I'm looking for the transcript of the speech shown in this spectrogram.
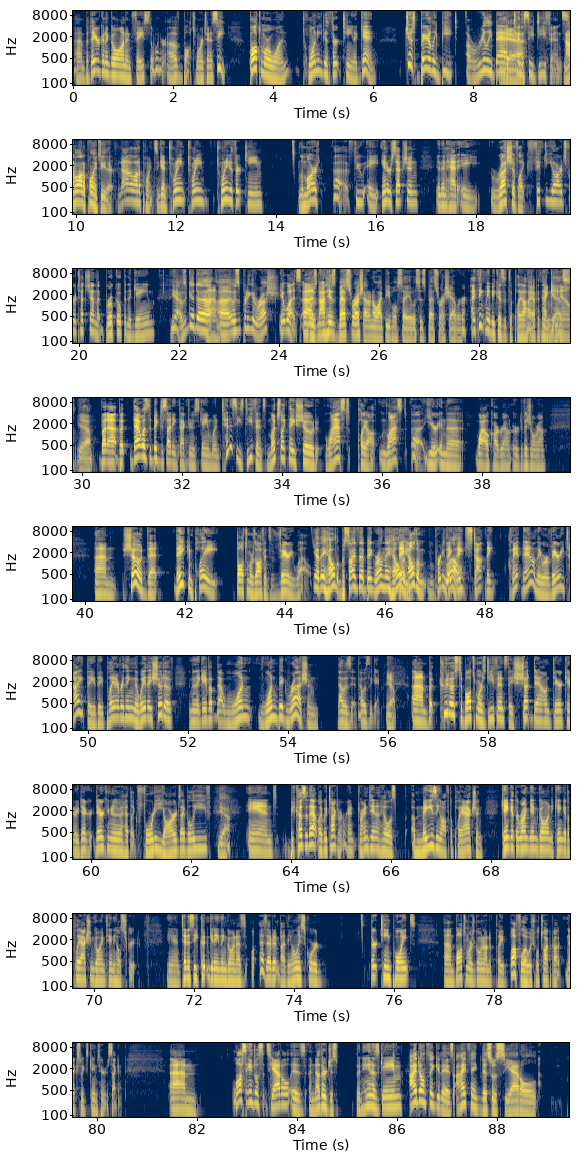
Um, but they are going to go on and face the winner of Baltimore and Tennessee. Baltimore won 20 to 13. Again, just barely beat a really bad Yeah. Tennessee defense. Not a lot of points either. Not a lot of points. Again, 20, 20, 20 to 13. Lamar uh, threw a interception and then had a rush of like 50 yards for a touchdown that broke open the game. Yeah, it was a good. Uh, uh, it was a pretty good rush. It was. Uh, it was not his best rush. I don't know why people say it was his best rush ever. I think maybe because it's a playoff type of thing. I guess. You know? Yeah. But uh, but that was the big deciding factor in this game when Tennessee's defense, much like they showed last playoff last uh, year in the wild card round or divisional round, um, showed that they can play Baltimore's offense very well. Yeah, they held it. Besides that big run, they held they him held them pretty they, well. They stopped. They clamped down. They were very tight. They they played everything the way they should have, and then they gave up that one one big rush, and that was it. That was the game. Yep. Um, but kudos to Baltimore's defense. They shut down Derrick Henry. Derrick, Derrick Henry had like 40 yards, I believe. Yeah. And because of that, like we talked about, Ryan, Ryan Tannehill was amazing off the play action. Can't get the run game going. You can't get the play action going. Tannehill's screwed. And Tennessee couldn't get anything going as as evident by they only scored 13 points. Um, Baltimore's going on to play Buffalo, which we'll talk about next week's games here in a second. Um, Los Angeles at Seattle is another just bananas game. I don't think it is. I think this was Seattle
